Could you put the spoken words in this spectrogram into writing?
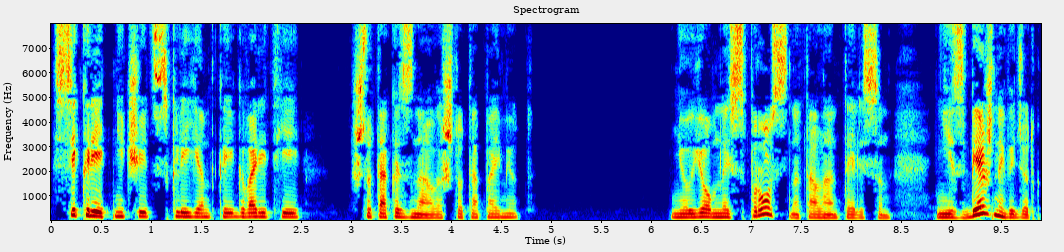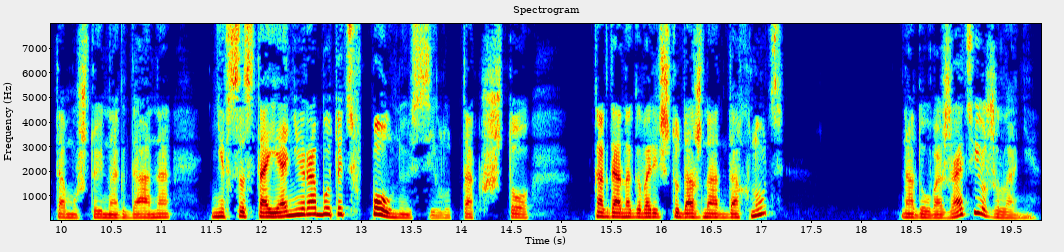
секретничает с клиенткой и говорит ей, что так и знала, что та поймет. Неуемный спрос на талант Эллисон неизбежно ведет к тому, что иногда она не в состоянии работать в полную силу, так что, когда она говорит, что должна отдохнуть, надо уважать ее желание.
